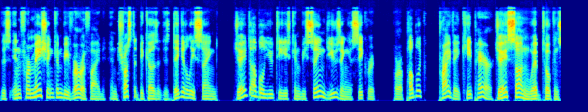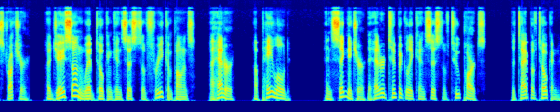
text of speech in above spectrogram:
This information can be verified and trusted because it is digitally signed. JWTs can be signed using a secret or a public-private key pair. JSON Web Token Structure A JSON Web Token consists of three components, a header, a payload, and signature. The header typically consists of two parts, the type of token,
